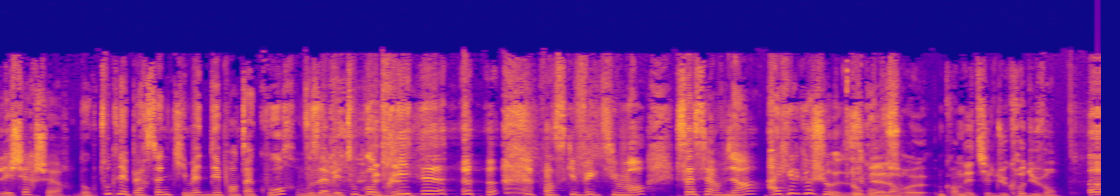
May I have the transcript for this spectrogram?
les chercheurs. Donc, toutes les personnes qui mettent des pantacours, vous avez tout compris. Parce qu'effectivement, ça sert bien à quelque chose. Mais alors, euh, qu'en est-il du creux du vent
